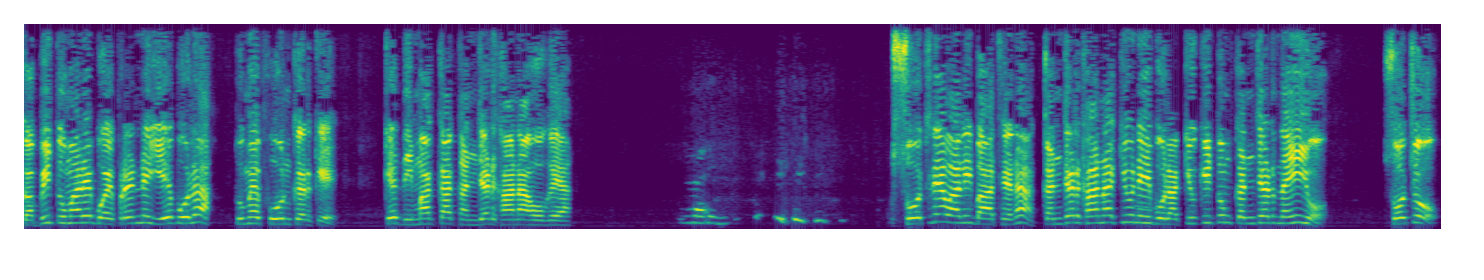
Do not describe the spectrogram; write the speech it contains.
कभी तुम्हारे बॉयफ्रेंड ने ये बोला तुम्हें फ़ोन करके कि दिमाग का कंजड़ खाना हो गया? नहीं सोचने वाली बात है ना कंजड़ खाना क्यों नहीं बोला? क्योंकि तुम कंजड़ नहीं हो। सोचो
